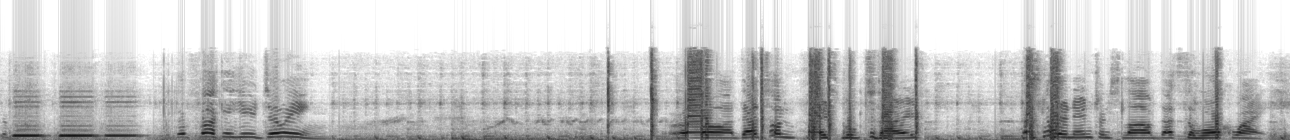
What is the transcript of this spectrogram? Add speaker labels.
Speaker 1: The fuck are you doing? Oh, that's on Facebook today. That's not an entrance, love. That's the walkway.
